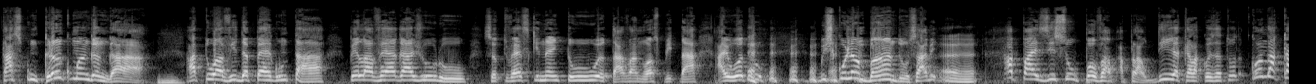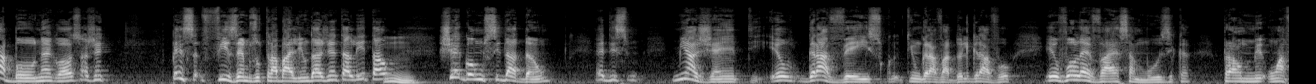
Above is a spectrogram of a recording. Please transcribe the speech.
tás com cranco mangangá. Hum. A tua vida é perguntar pela VH Juru. Se eu tivesse que nem tu, eu tava no hospital. Aí o outro esculhambando, sabe? Uhum. Rapaz, isso o povo aplaudia, aquela coisa toda. Quando acabou o negócio, a gente pensa, fizemos o trabalhinho da gente ali e tal. Hum. Chegou um cidadão, e disse: Minha gente, eu gravei isso, tinha um gravador, ele gravou. Eu vou levar essa música para uma,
